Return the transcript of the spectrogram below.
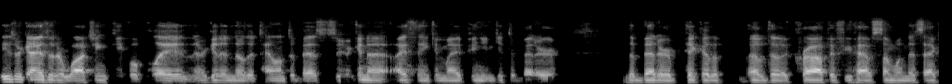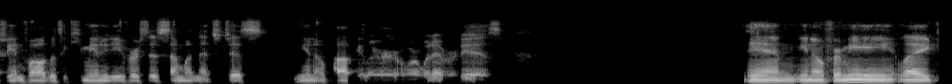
These are guys that are watching people play and they're going to know the talent the best. So you're going to, I think, in my opinion, get the better the better pick of the of the crop if you have someone that's actually involved with the community versus someone that's just you know popular or whatever it is. And you know for me like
